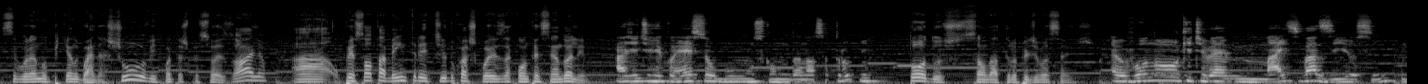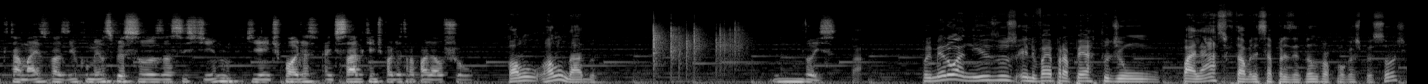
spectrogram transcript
segurando um pequeno guarda-chuva enquanto as pessoas olham. Ah, o pessoal tá bem entretido com as coisas acontecendo ali. A gente reconhece alguns como da nossa trupe? Todos são da trupe de vocês. Eu vou no que tiver mais vazio, assim. No que tá mais vazio, com menos pessoas assistindo. Que a gente pode. A gente sabe que a gente pode atrapalhar o show. Rola um, rola um dado. Um, dois. Tá. Primeiro o Anísios, ele vai para perto de um palhaço que tava ali se apresentando para poucas pessoas.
